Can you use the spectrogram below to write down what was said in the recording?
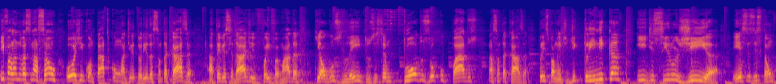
E falando de vacinação, hoje em contato com a diretoria da Santa Casa, a TV Cidade foi informada que alguns leitos estão todos ocupados na Santa Casa, principalmente de clínica e de cirurgia. Esses estão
